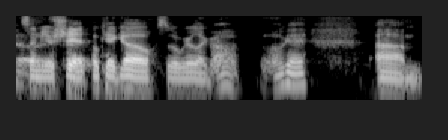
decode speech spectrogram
oh, send me your shit. Okay, go. So we were like, oh, okay. Um,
